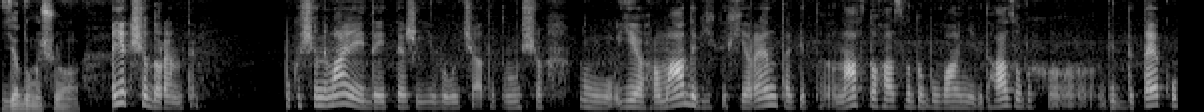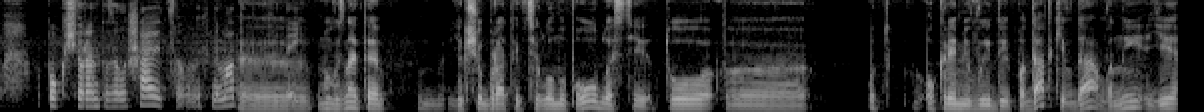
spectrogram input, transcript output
я думаю, що А як щодо ренти? Поки що немає ідей теж її вилучати, тому що ну, є громади, в яких є рента від нафтогазвидобування, від газових, е, від ДТЕКу. Поки що рента залишається, у них немає таких Е, ідей. Ну, ви знаєте, якщо брати в цілому по області, то е, от окремі види податків, да, вони є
